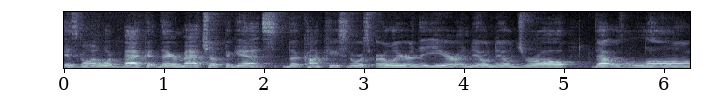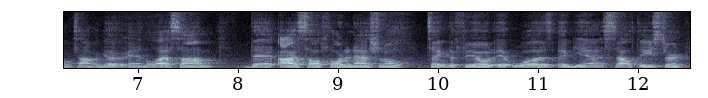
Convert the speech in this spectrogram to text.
is going to look back at their matchup against the Conquistadors earlier in the year, a nil-nil draw. That was a long time ago, and the last time that I saw Florida National take the field, it was against Southeastern.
